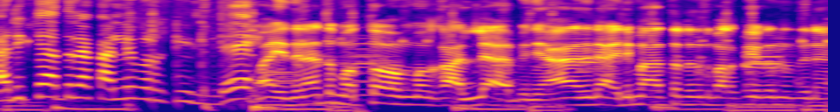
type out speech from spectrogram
അരിക്കകത്തിലെ കല്ല് പെറുക്കിയില്ലേ? അമ്മ, ഇതിനകത്ത് മൊത്തം അല്ല ഇപ്പൊ ഞാൻ ഇതിന് അരി മാത്രം ഇരുന്ന് പറക്കി വെക്കുന്നതിന്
